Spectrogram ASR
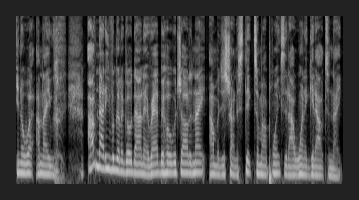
you know what? I'm not even I'm not even gonna go down that rabbit hole with y'all tonight. I'm just trying to stick to my points that I want to get out tonight.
